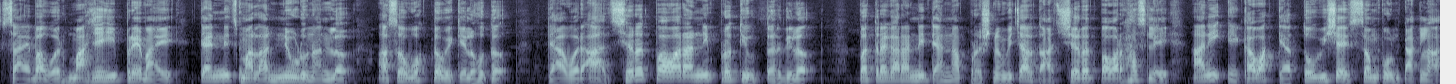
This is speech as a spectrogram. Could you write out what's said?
साहेबावर माझेही प्रेम आहे. त्यांनीच मला निवडून आणलं. असं वक्तव्य केलं होतं. त्यावर आज शरद पवारांनी प्रत्युत्तर दिलं. पत्रकारांनी त्यांना प्रश्न विचारताच शरद पवार हसले आणि एका वाक्यात तो विषय संपवून टाकला.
